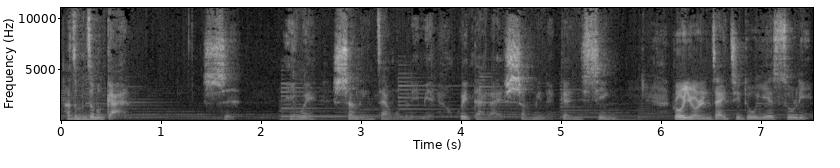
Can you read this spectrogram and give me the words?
他怎么这么敢？”是因为圣灵在我们里面会带来生命的更新。若有人在基督耶稣里，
